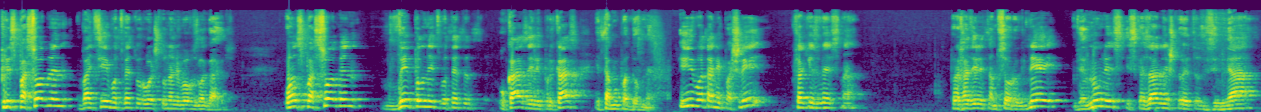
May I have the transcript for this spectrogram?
приспособлен войти вот в эту роль, что на него возлагают. Он способен выполнить вот этот указ или приказ и тому подобное. И вот они пошли, как известно, проходили там 40 дней, вернулись и сказали, что эта земля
